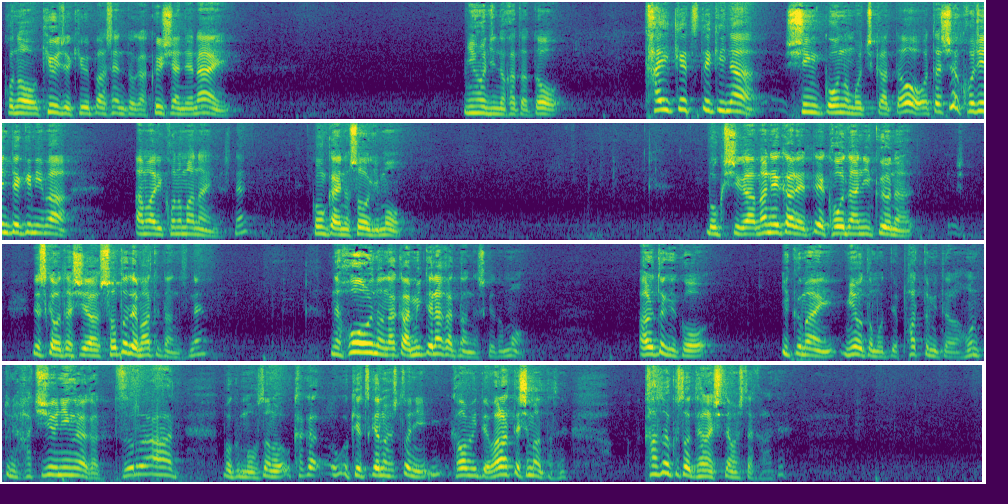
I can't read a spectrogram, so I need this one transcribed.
この99%がクリスチャンでない日本人の方と対決的な信仰の持ち方を私は個人的にはあまり好まないんですね。今回の葬儀も牧師が招かれて講談に行くようなですから私は外で待ってたんですね。でホールの中は見てなかったんですけどもある時こう行く前に見ようと思ってパッと見たら本当に80人ぐらいがずらーっ僕もその受付の人に顔見て笑ってしまったんですね家族葬って話してましたからね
